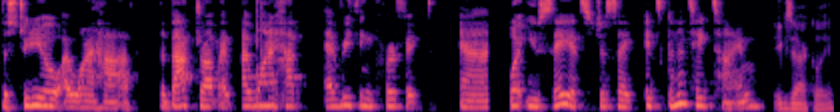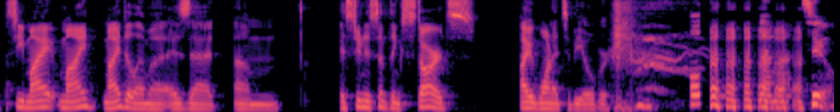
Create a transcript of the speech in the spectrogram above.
the studio, I want to have the backdrop, I, I want to have everything perfect. And what you say, it's just like it's gonna take time. Exactly. See, my my my dilemma is that um as soon as something starts, I want it to be over. dilemma too.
